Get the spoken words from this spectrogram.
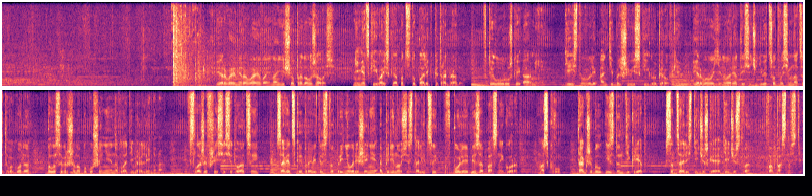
Первая мировая война еще продолжалась. Немецкие войска подступали к Петрограду. В тылу русской армии действовали антибольшевистские группировки. 1 января 1918 года было совершено покушение на Владимира Ленина. В сложившейся ситуации советское правительство приняло решение о переносе столицы в более безопасный город – Москву. Также был издан декрет «Социалистическое отечество в опасности».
